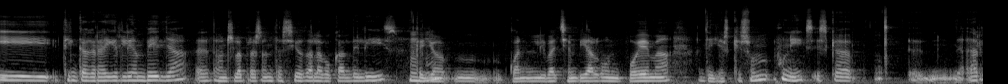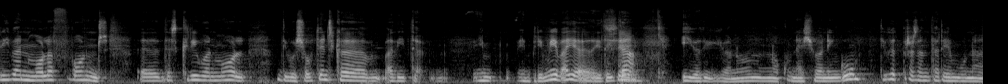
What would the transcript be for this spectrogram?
i tinc que agrair-li amb ella eh, doncs, la presentació de la vocal de Lis, que Mhm. jo, mm, quan li vaig enviar algun poema, em deia, és que són bonics, és que eh, arriben molt a fons, eh, descriuen molt. Diu, això ho tens que editar, im- imprimir, vaja, editar. I jo dic, jo no, no coneixo a ningú. Diu et presentaré amb una,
